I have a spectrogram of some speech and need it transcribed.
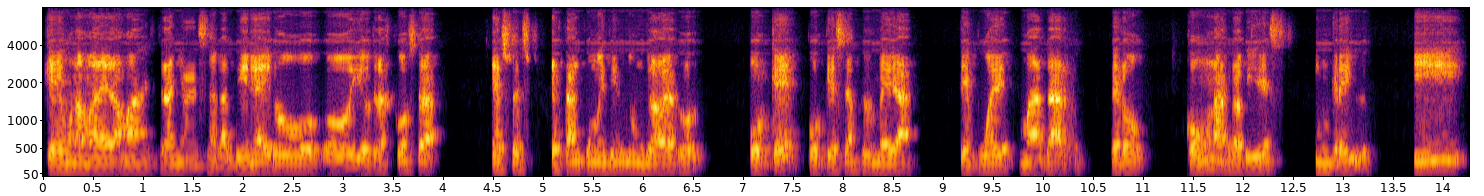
que es una manera más extraña de sacar dinero y otras cosas, eso es, están cometiendo un grave error. ¿Por qué? Porque esa enfermedad te puede matar, pero con una rapidez increíble. Y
